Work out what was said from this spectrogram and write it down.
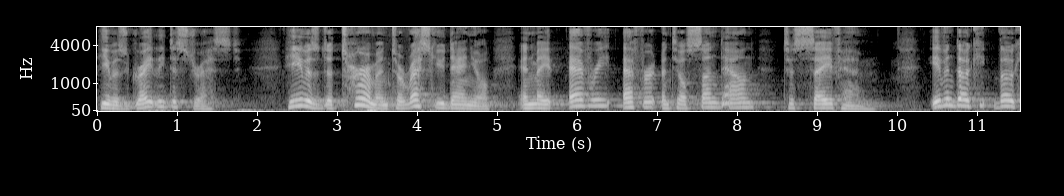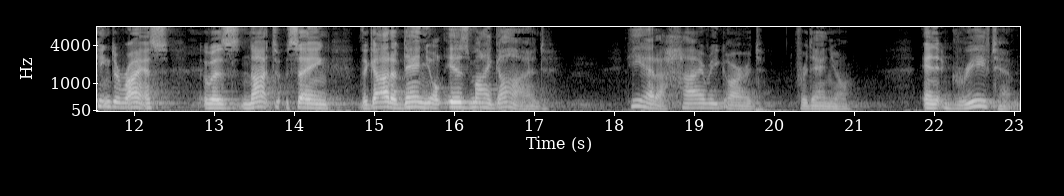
He was greatly distressed. He was determined to rescue Daniel and made every effort until sundown to save him. Even though, King Darius was not saying, The God of Daniel is my God, he had a high regard for Daniel. And it grieved him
